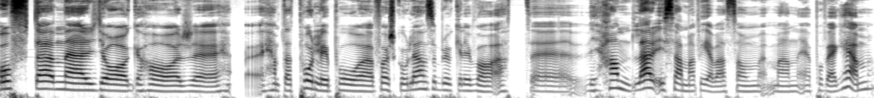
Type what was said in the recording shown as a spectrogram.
Ofta när jag har eh, hämtat Polly på förskolan så brukar det vara att eh, vi handlar i samma veva som man är på väg hem.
